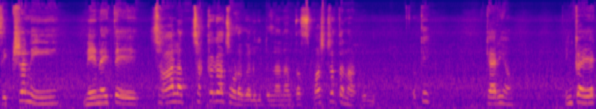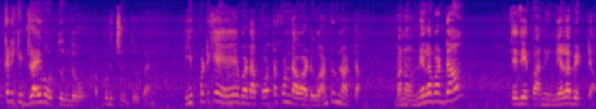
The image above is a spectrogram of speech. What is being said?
శిక్షని నేనైతే చాలా చక్కగా చూడగలుగుతున్నాను. అంత స్పష్టత నాకుంది. ఓకే క్యారీ ఆన్ ఇంకా ఎక్కడికి డ్రైవ్ అవుతుందో అప్పుడు చూద్దు కానీ ఇప్పటికే వాడు ఆ పొట్టకుండా వాడు అంటున్నట్ట. మనం నిలబడ్డాం తెదేపాన్ని నిలబెట్టాం.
